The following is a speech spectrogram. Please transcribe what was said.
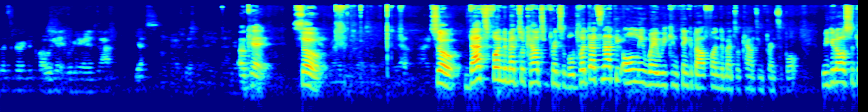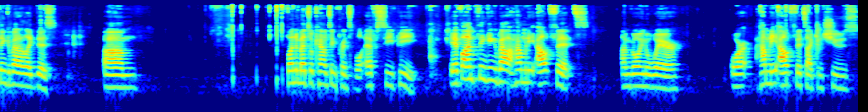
But that's a very good question. we're gonna get into that? Yes. Okay. Okay, so. So that's fundamental counting principle, but that's not the only way we can think about fundamental counting principle. We could also think about it like this. Um, fundamental counting principle, FCP. If I'm thinking about how many outfits I'm going to wear, or how many outfits I can choose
